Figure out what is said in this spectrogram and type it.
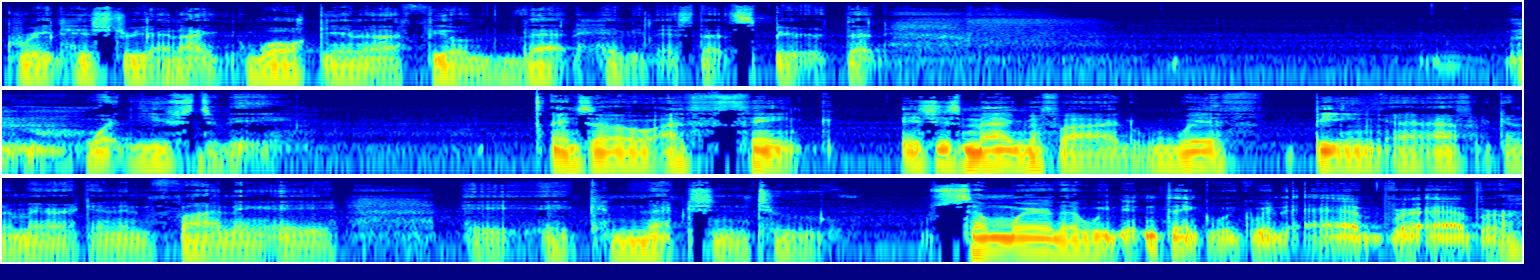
great history, and I walk in and I feel that heaviness, that spirit, that what used to be. And so I think it's just magnified with being an African American and finding a, a, a connection to somewhere that we didn't think we would ever, ever,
